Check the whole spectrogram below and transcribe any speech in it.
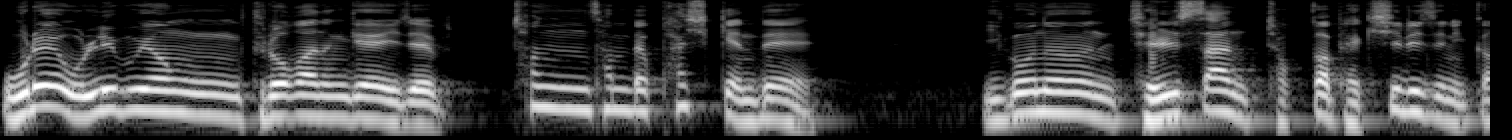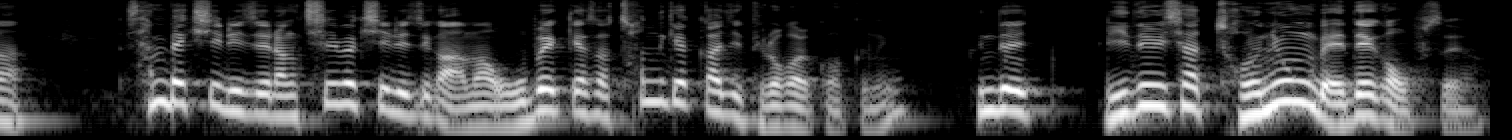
올해 올리브영 들어가는 게 이제 1380개인데 이거는 제일 싼 저가 100 시리즈니까 300 시리즈랑 700 시리즈가 아마 500개에서 1000개까지 들어갈 것 같거든요. 근데 리들샷 전용 매대가 없어요.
